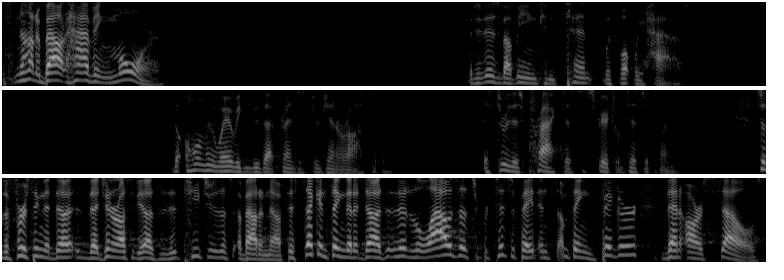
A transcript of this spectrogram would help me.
It's not about having more, but it is about being content with what we have. The only way we can do that, friends, is through generosity is through this practice of spiritual discipline. So, the first thing that, do, that generosity does is it teaches us about enough. The second thing that it does is it allows us to participate in something bigger than ourselves.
